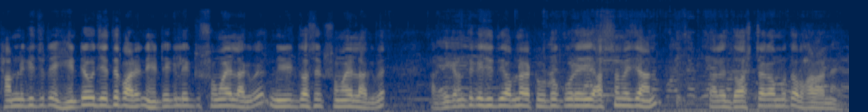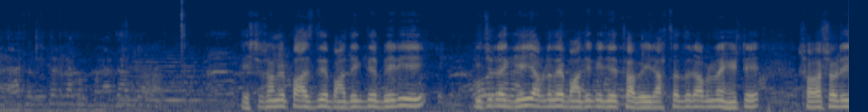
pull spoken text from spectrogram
সামনে কিছুটা হেঁটেও যেতে পারেন। হেঁটে গেলে একটু সময় লাগবে মিনিট দশেক সময় লাগবে। আর এখান থেকে যদি আপনারা টোটো করে এই আশ্রমে যান তাহলে দশ টাকা মতো ভাড়া নেয়। স্টেশনের পাশ দিয়ে বাঁদিক দিয়ে বেরিয়ে কিছুটা গিয়েই আপনাদের বাঁদিকে যেতে হবে। এই রাস্তা ধরে আপনারা হেঁটে সরাসরি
